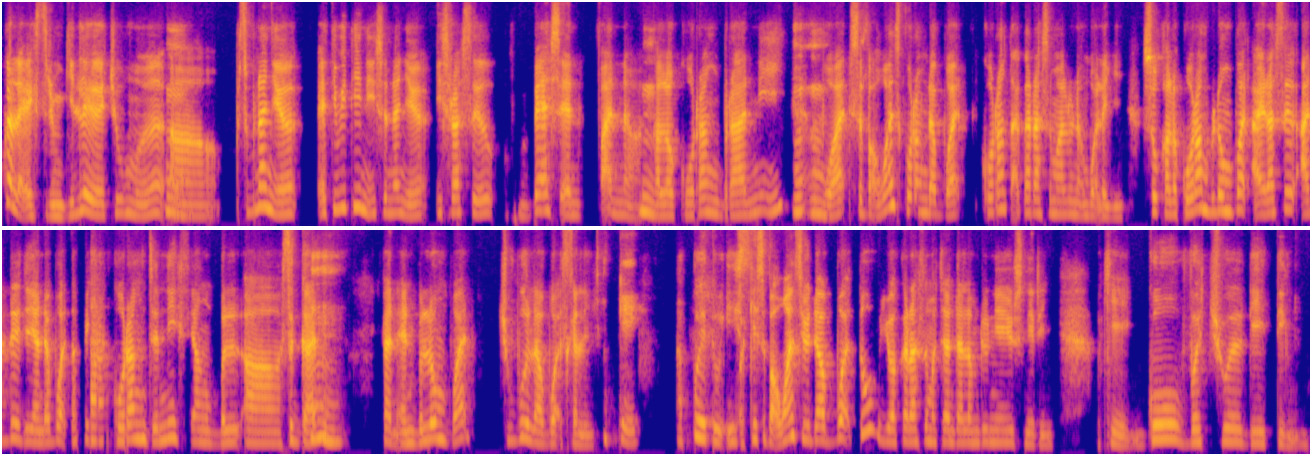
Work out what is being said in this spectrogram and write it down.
Bukanlah ekstrim gila, cuma Hmm. uh, sebenarnya aktiviti ni sebenarnya Is rasa best and fun lah Hmm. kalau korang berani Mm-mm. buat sebab once korang dah buat, korang tak akan rasa malu nak buat lagi. So kalau korang belum buat, I rasa ada je yang dah buat tapi Ah. korang jenis yang bel, uh, segan Mm-mm. kan and belum buat, cubalah buat sekali. Okay. Apa tu Is? Okay, sebab once you dah buat tu, you akan rasa macam dalam dunia you sendiri. Okay, go virtual dating.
